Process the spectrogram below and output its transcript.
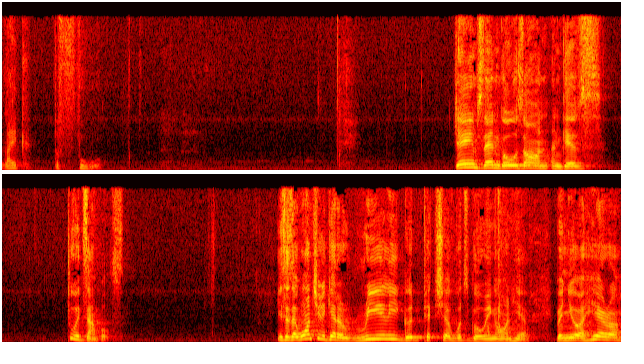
like the fool. James then goes on and gives two examples. He says, I want you to get a really good picture of what's going on here when you're a hearer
